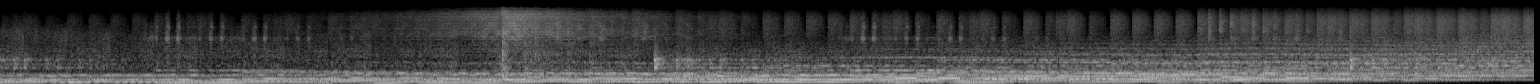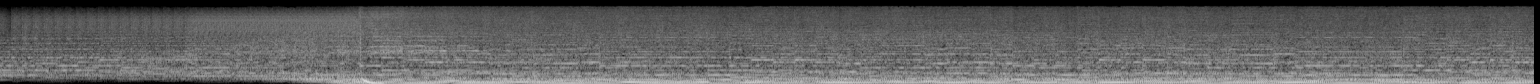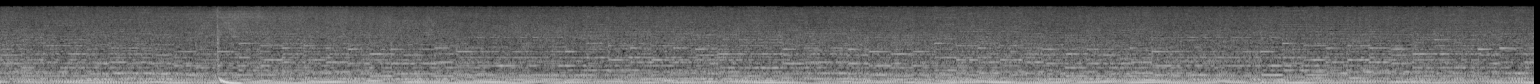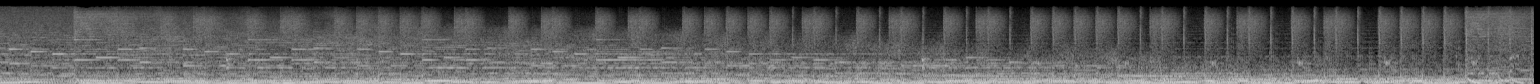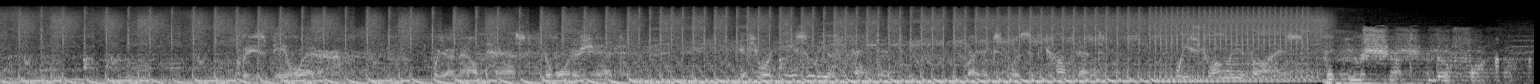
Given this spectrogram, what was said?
past the watershed. If you are easily offended by explicit content, we strongly advise that you shut the fuck up.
